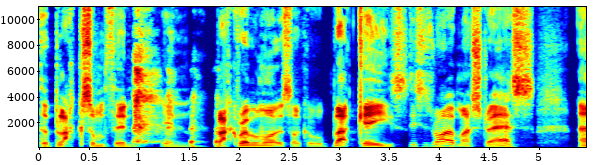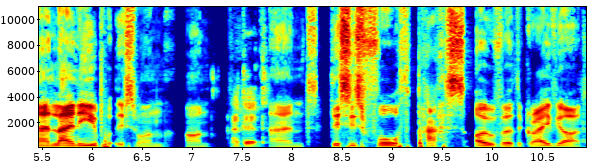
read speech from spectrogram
the black something in Black Rebel Motorcycle, Black Keys. This is right up my stress, and Laney, you put this one on, I did. and this is Fourth Pass Over the Graveyard.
